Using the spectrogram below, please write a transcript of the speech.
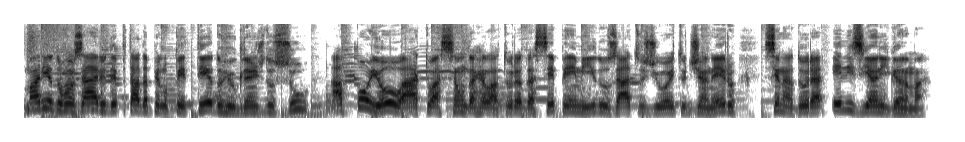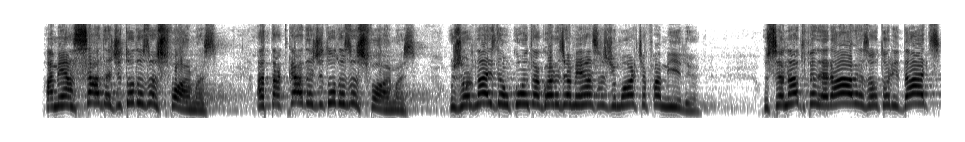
Maria do Rosário, deputada pelo PT do Rio Grande do Sul, apoiou a atuação da relatora da CPMI dos atos de 8 de janeiro, senadora Elisiane Gama. Ameaçada de todas as formas, atacada de todas as formas. Os jornais dão conta agora de ameaças de morte à família. O Senado Federal e as autoridades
